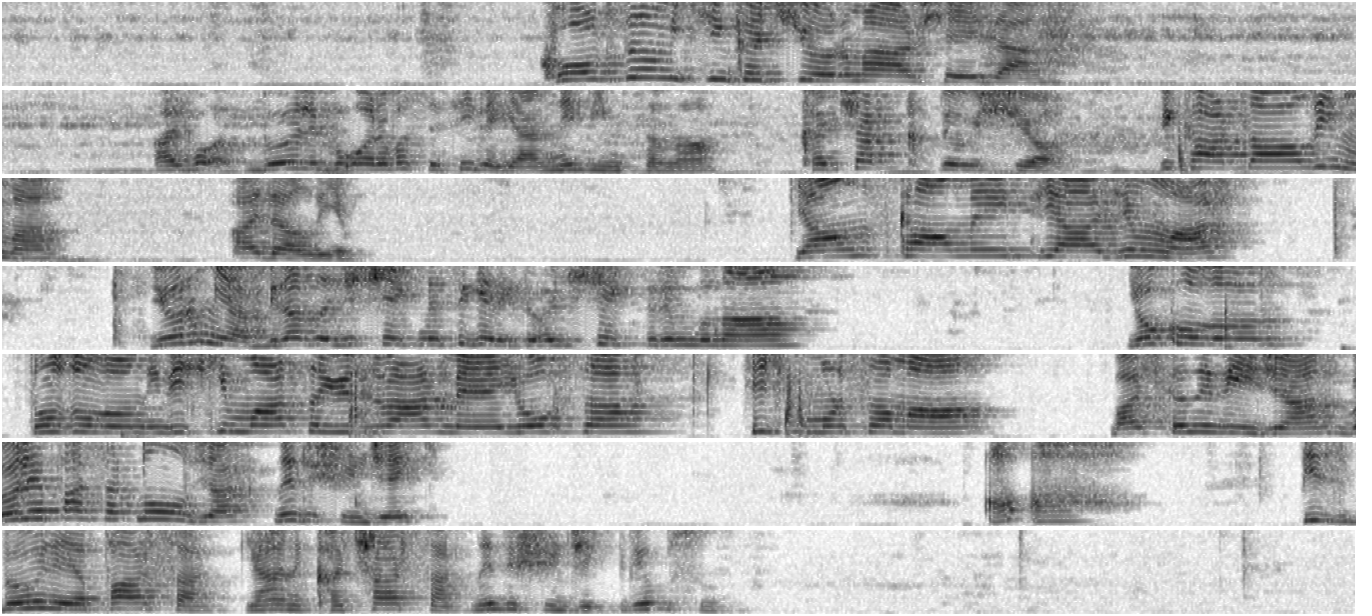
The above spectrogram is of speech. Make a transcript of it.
Korktuğum için kaçıyorum her şeyden. Ay bu böyle bu araba sesiyle gel ne diyeyim sana? Kaçak dövüşüyor. Bir kart daha alayım mı? Haydi alayım. Yalnız kalmaya ihtiyacım var. Diyorum ya biraz acı çekmesi gerekiyor. Acı çektirin buna. Yok olun. Toz olun. İlişkin varsa yüz verme. Yoksa hiç umursama. Başka ne diyeceğim? Böyle yaparsak ne olacak? Ne düşünecek? Aa. Biz böyle yaparsak yani kaçarsak ne düşünecek biliyor musun?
